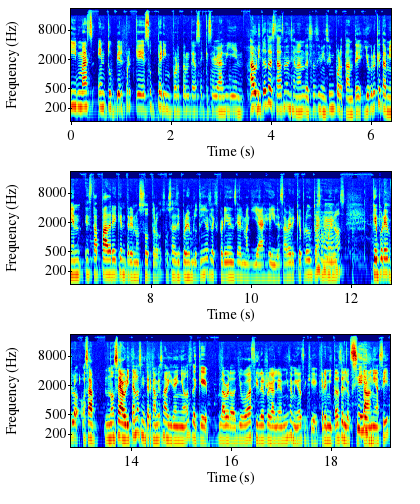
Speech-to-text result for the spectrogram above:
Y más en tu piel porque es súper importante, o sea, que se vea bien. Ahorita te estabas mencionando eso, si me hizo importante. Yo creo que también está padre que entre nosotros, o sea, si por ejemplo tú tienes la experiencia del maquillaje y de saber qué productos son buenos, que por ejemplo, o sea, no sé, ahorita en los intercambios navideños, de que la verdad yo así les regalé a mis amigas de que cremitas de L'Occitane y así,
